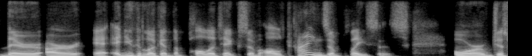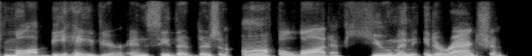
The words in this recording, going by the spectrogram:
there are, and you can look at the politics of all kinds of places or just mob behavior and see that there's an awful lot of human interaction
